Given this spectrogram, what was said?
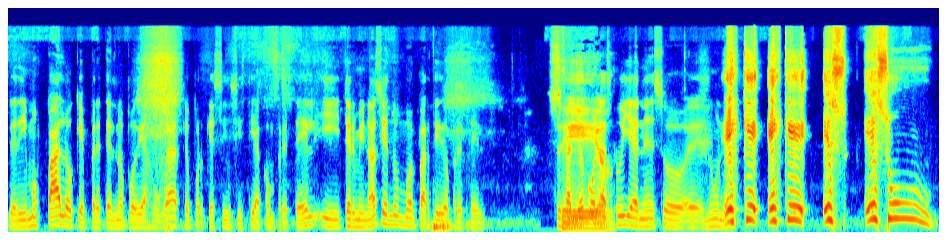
Le dimos palo que Pretel no podía jugar, que porque se insistía con Pretel y terminó haciendo un buen partido Pretel. Se Sí, salió con la suya en eso, eh, en una. Es que, es que es, es un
